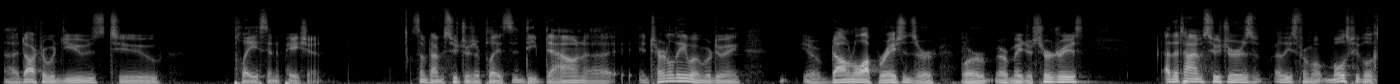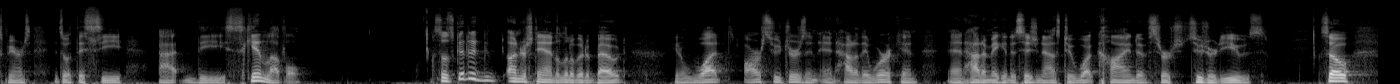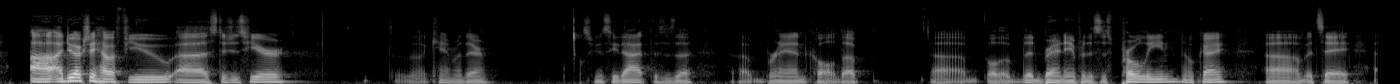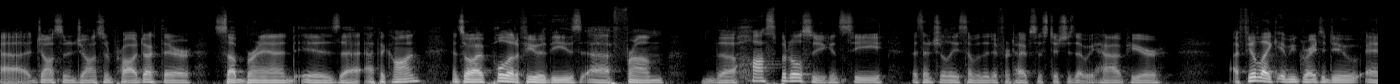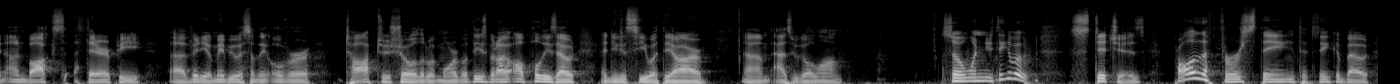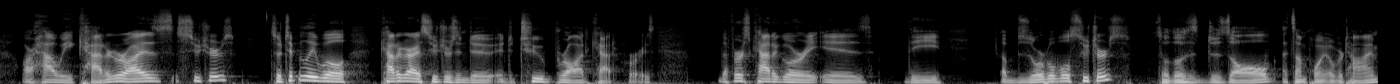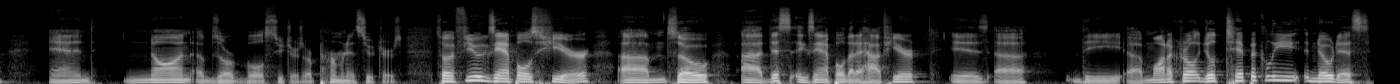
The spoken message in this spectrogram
a doctor would use to place in a patient. Sometimes sutures are placed deep down uh, internally when we're doing you know abdominal operations or, or or major surgeries. At the time, sutures, at least from what most people experience, is what they see at the skin level. So it's good to understand a little bit about you know what are sutures and, and how do they work and and how to make a decision as to what kind of suture to use. So uh, I do actually have a few uh, stitches here the camera there. So you can see that this is a, a brand called uh, uh, well, the, brand name for this is Prolene. Okay, um, it's a uh, Johnson Johnson product. Their sub brand is uh, Ethicon, and so I've pulled out a few of these uh, from the hospital, so you can see essentially some of the different types of stitches that we have here. I feel like it'd be great to do an unbox therapy uh, video, maybe with something over top to show a little bit more about these, but I'll, I'll pull these out and you can see what they are um, as we go along. So when you think about stitches, probably the first thing to think about are how we categorize sutures. So typically we'll categorize sutures into, into two broad categories. The first category is the absorbable sutures. So those dissolve at some point over time and non-absorbable sutures or permanent sutures. So a few examples here. Um, so uh, this example that I have here is uh, the uh, monocryl. You'll typically notice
